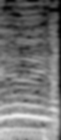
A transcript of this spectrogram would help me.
哎呀！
